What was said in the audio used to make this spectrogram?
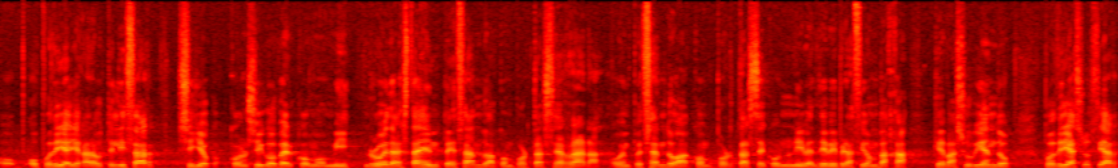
o, podría llegar a utilizar si yo consigo ver cómo mi rueda está empezando a comportarse rara o empezando a comportarse con un nivel de vibración baja que va subiendo, podría asociar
